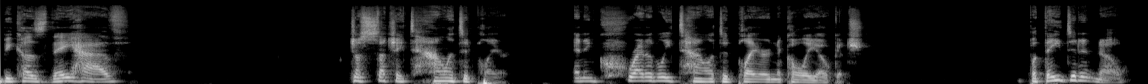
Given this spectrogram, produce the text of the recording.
because they have just such a talented player, an incredibly talented player, Nikola Jokic. But they didn't know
